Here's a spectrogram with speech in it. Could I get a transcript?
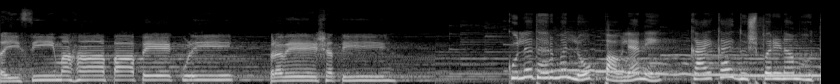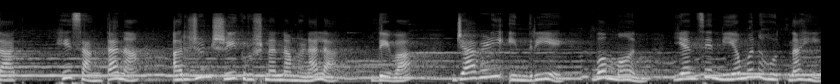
तैसी महापापे कुळी प्रवेशती। कुलधर्म लोप पावल्याने काय काय दुष्परिणाम होतात हे सांगताना अर्जुन श्रीकृष्णांना म्हणाला देवा ज्यावेळी इंद्रिये व मन यांचे नियमन होत नाही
